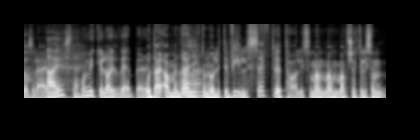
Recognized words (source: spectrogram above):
och sådär. Ja, just det. Och mycket Lloyd Webber. Och där, ja, men där Ja. gick de nog lite vilse efter ett tag. Liksom. Man, man, man försökte liksom,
